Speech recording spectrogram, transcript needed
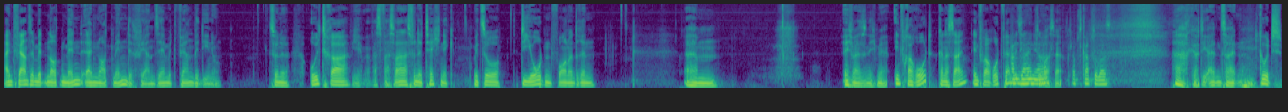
einen Fernseher mit Nordmende, äh, Nordmende-Fernseher mit Fernbedienung. So eine Ultra, wie, was, was war das für eine Technik? Mit so Dioden vorne drin. Ähm, ich weiß es nicht mehr. Infrarot, kann das sein? Kann Infrarot-Fernbedienung? sein, ja. Sowas, ja. Ich glaube, es gab sowas. Ach Gott, die alten Zeiten. Gut.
